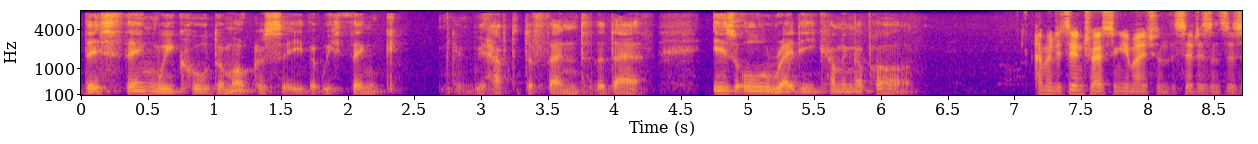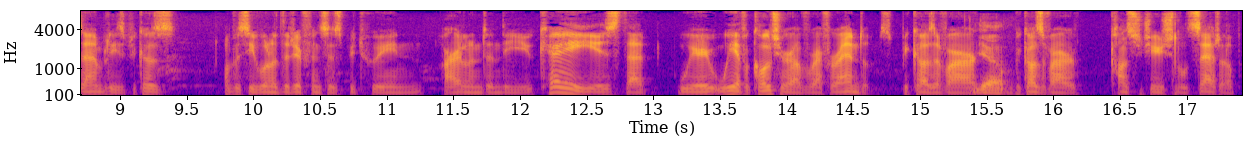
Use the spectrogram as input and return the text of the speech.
this thing we call democracy, that we think we have to defend to the death, is already coming apart. I mean, it's interesting you mentioned the citizens' assemblies because obviously one of the differences between Ireland and the UK is that we we have a culture of referendums because of our yeah. because of our constitutional setup.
